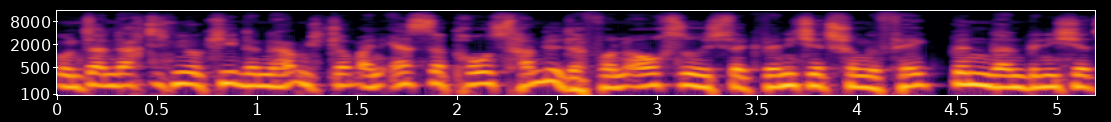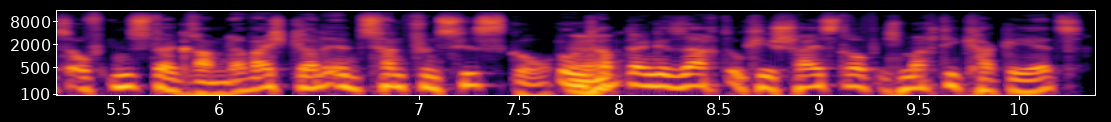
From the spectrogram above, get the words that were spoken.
und dann dachte ich mir, okay, dann habe ich glaube, mein erster Post handelt davon auch so. Ich sag, wenn ich jetzt schon gefaked bin, dann bin ich jetzt auf Instagram. Da war ich gerade in San Francisco und ja. habe dann gesagt, okay, scheiß drauf, ich mach die Kacke jetzt,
